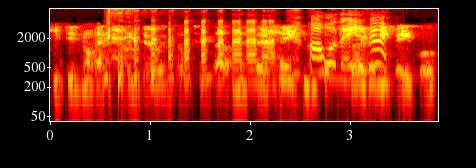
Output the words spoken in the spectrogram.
he did not actually do until 2013. Oh, well, there so many people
